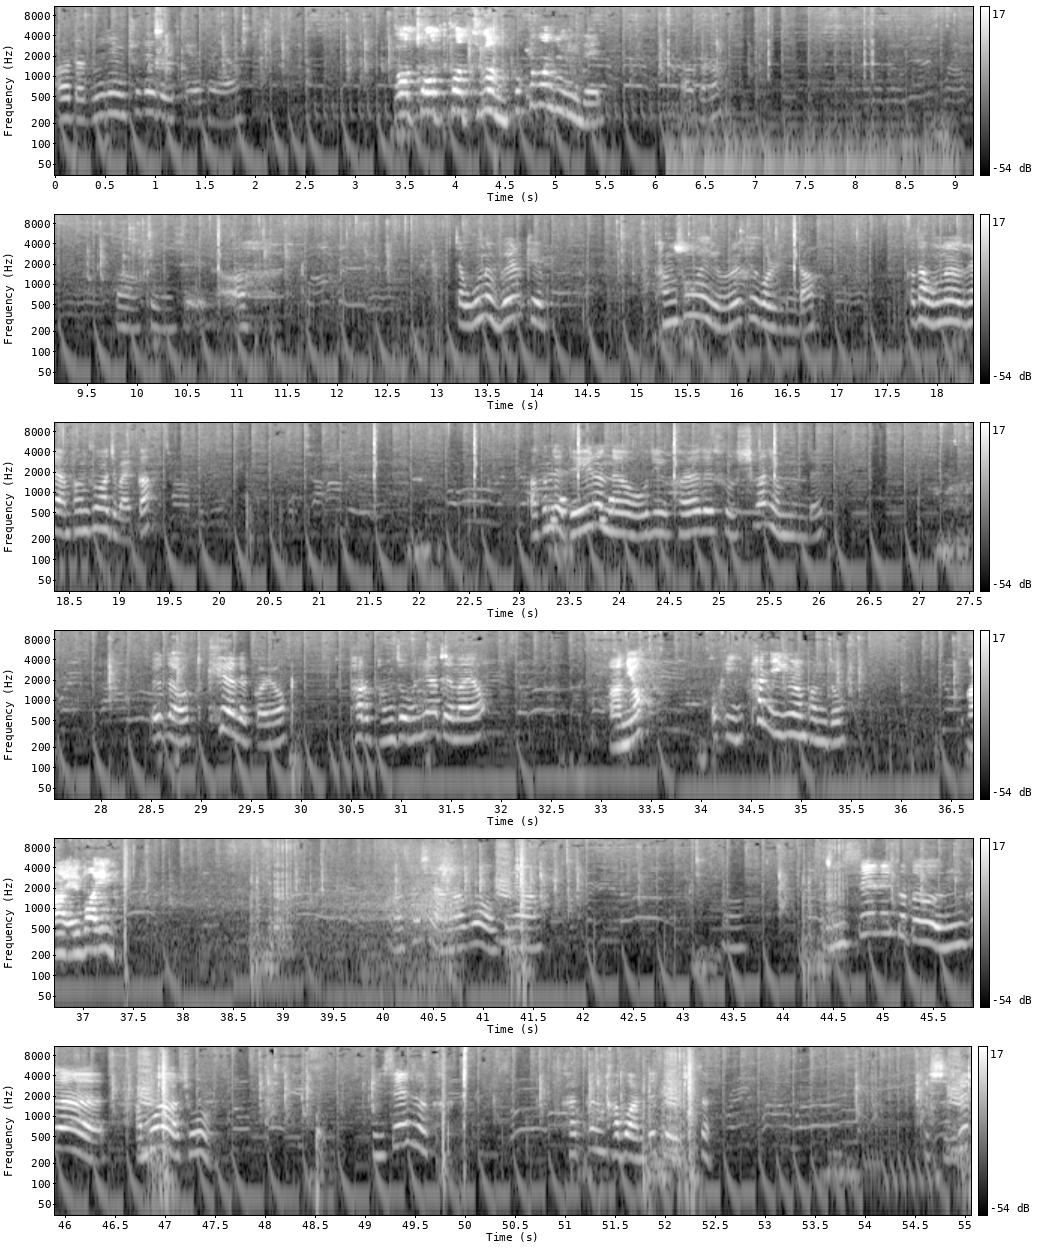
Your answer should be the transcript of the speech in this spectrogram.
아, 나 누님 초대해드릴게요 그냥. 어, 저, 저 지금 포켓몬 중인데. 아, 그럼? 아, 그 이제 아. 자, 오늘 왜 이렇게 방송에 왜 이렇게 걸린다? 그다음 오늘 그냥 방송하지 말까? 아 근데 내일은 내가 어디 가야 돼서 시간이 없는데 일단 어떻게 해야 될까요? 바로 방송을 해야 되나요? 아니요? 오케이 2판 이기면 방송 아, 에바이. 아 사실 안 하고 그냥 어, 인센에서도 은근 아무나가 좀 인센에서 가, 가끔 가보 안 될 때 있어 역시 이럴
